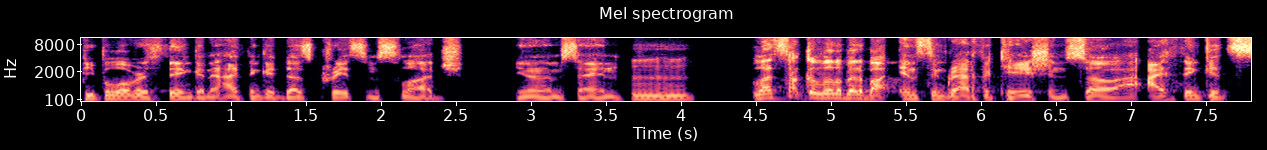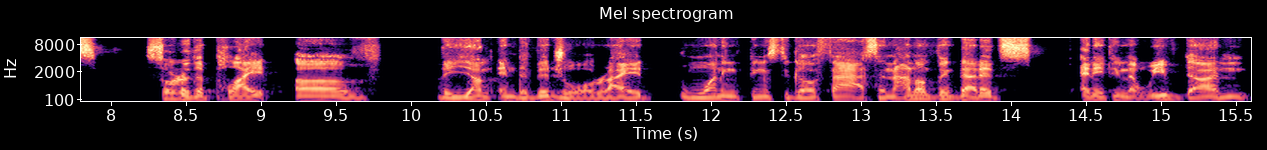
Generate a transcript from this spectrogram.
people overthink, and I think it does create some sludge. You know what I'm saying? Mm-hmm. Let's talk a little bit about instant gratification. So I, I think it's sort of the plight of the young individual, right? Wanting things to go fast. And I don't think that it's anything that we've done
